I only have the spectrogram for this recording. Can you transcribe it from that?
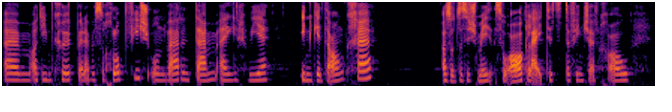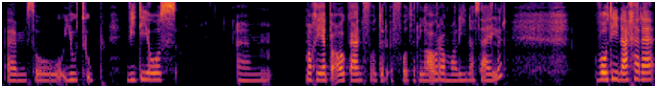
ähm, an deinem Körper eben so klopfst und währenddem eigentlich wie in Gedanken, also das ist mir so angeleitet, da findest du einfach auch ähm, so YouTube-Videos ähm, mache ich eben auch gerne von der, von der Laura Malina Seiler, wo die nachher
